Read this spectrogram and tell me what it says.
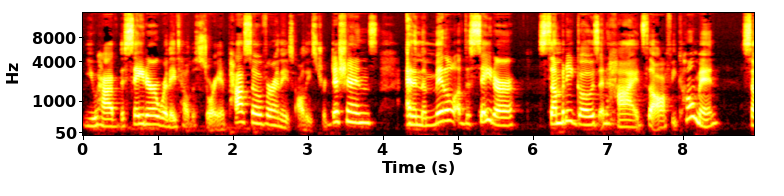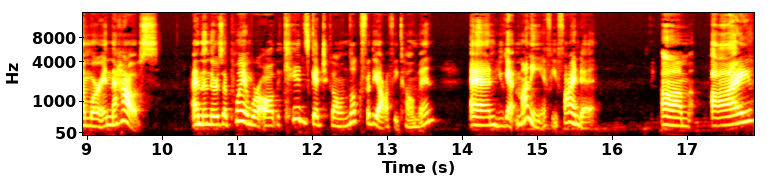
you have the Seder where they tell the story of Passover and these all these traditions. And in the middle of the Seder, somebody goes and hides the Afikomen somewhere in the house. And then there's a point where all the kids get to go and look for the Afikomen and you get money if you find it. Um, I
